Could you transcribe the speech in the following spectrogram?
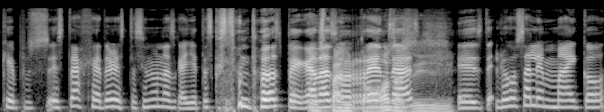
que pues esta Heather está haciendo unas galletas que están todas pegadas, horrendas. Este, luego sale Michael,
